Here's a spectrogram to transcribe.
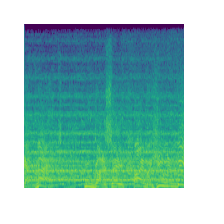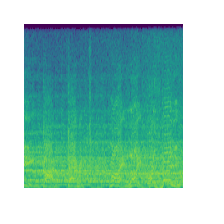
get mad. You gotta say, I'm a human being. God damn it. My life has value.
